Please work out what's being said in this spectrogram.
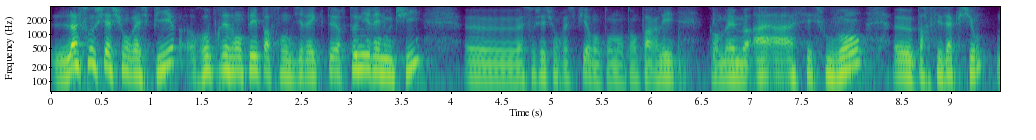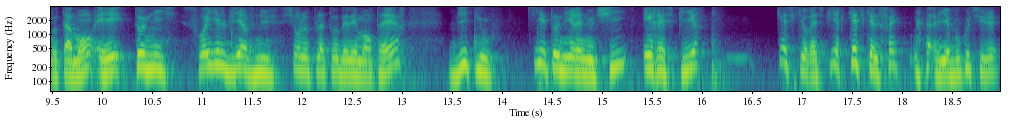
l'association Respire, représentée par son directeur Tony Renucci, euh, association Respire dont on entend parler quand même assez souvent, euh, par ses actions notamment. Et Tony, soyez le bienvenu sur le plateau d'élémentaire. Dites-nous, qui est Tony Renucci et Respire? Qu'est-ce que Respire? Qu'est-ce qu'elle fait? Il y a beaucoup de sujets.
